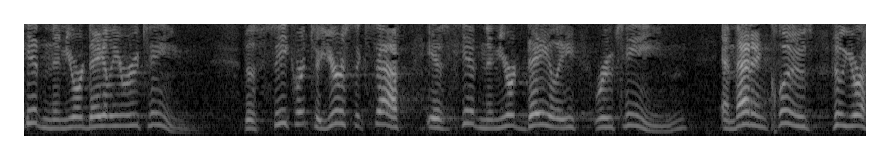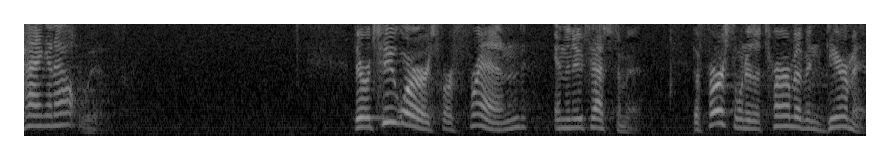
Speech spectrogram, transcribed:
hidden in your daily routine. The secret to your success is hidden in your daily routine and that includes who you're hanging out with. There are two words for friend in the New Testament. The first one is a term of endearment.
